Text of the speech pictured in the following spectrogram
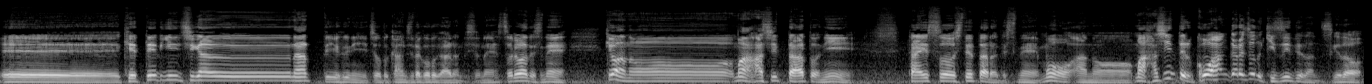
えー、決定的に違うなっていうふうにちょっと感じたことがあるんですよね。それはですね、今日あのー、まあ走った後に、体操してたらですね、もうあのー、まあ走ってる後半からちょっと気づいてたんですけど、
